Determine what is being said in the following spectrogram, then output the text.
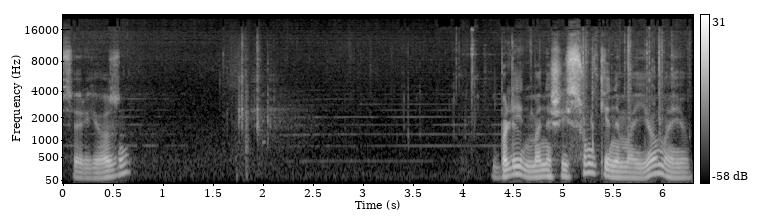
Серйозно? Блін, в мене ще й сумки немає, йомаю.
